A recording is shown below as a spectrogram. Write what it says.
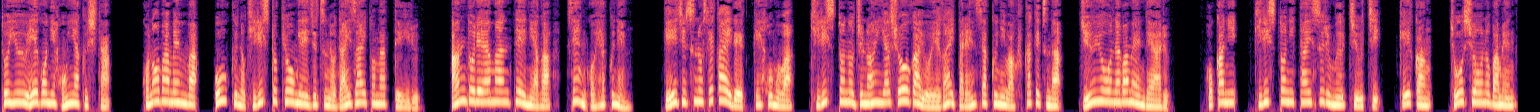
という英語に翻訳した。この場面は、多くのキリスト教芸術の題材となっている。アンドレア・マンテーニャが1500年。芸術の世界でエッケホモは、キリストの受難や生涯を描いた連作には不可欠な重要な場面である。他に、キリストに対する無知打ち、警官、嘲笑の場面、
